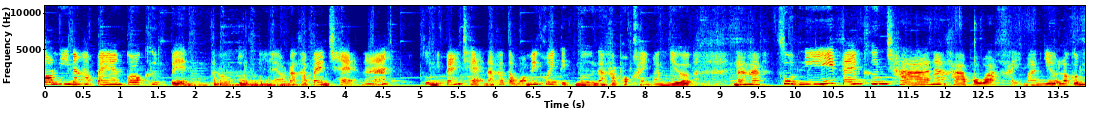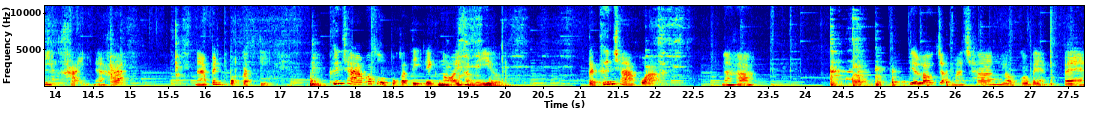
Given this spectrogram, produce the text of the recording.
ตอนนี้นะคะแป้งก็ขึ้นเป็นเท่าตัวนี้แล้วนะคะ แป้งแฉะนะสูตรนี้แป้งแฉะนะคะ แต่ว่าไม่ค่อยติดมือนะคะ เพราะไขมันเยอะนะคะ สูตรนี้แป้งขึ้นช้านะคะ เพราะว่าไขมันเยอะแล้วก็มีไข่นะคะ นะเป็นปกติ ขึ้นช้ากว่าสูตรปกติเล็กน้อยค่ะไม่เยอะ แต่ขึ้นช้ากว่านะคะ เดี๋ยวเราจะมาชั่งเราก็แบ่งแป้ง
